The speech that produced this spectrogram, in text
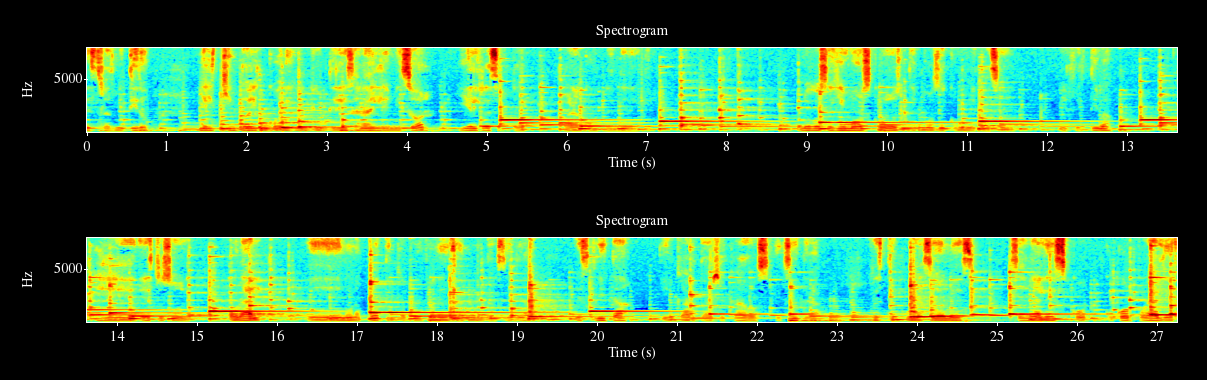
es transmitido. Y el quinto, el código que utilizará el emisor y el receptor para comprender el tema. Luego seguimos con los tipos de comunicación efectiva. Estos son oral, eh, en una plática, conferencia, junta, etc. Escrita, en cartas, recados, etc. Gesticulaciones, señales corporales,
